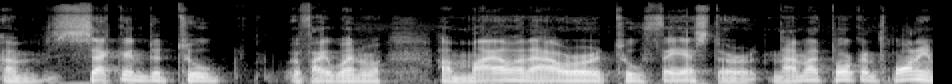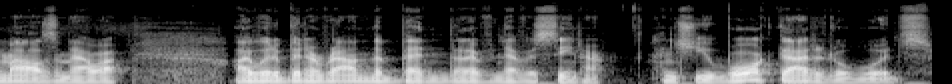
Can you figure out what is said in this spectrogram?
a second or two, if I went a mile an hour or two faster, and I'm not talking 20 miles an hour, I would have been around the bend that I've never seen her. And she walked out of the woods.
